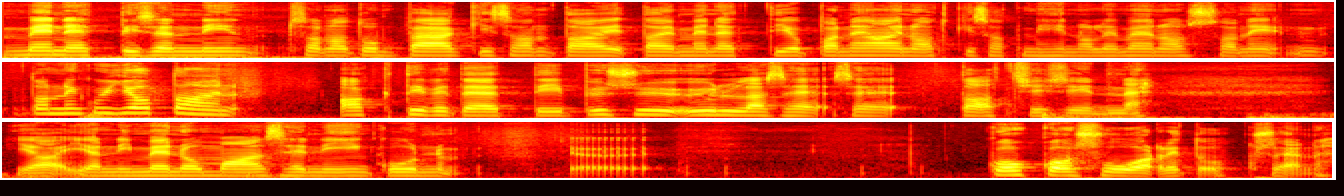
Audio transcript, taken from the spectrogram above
menetti sen niin sanotun pääkisan tai, tai menetti jopa ne ainoat kisat, mihin oli menossa, niin on niin kuin jotain aktiviteettia, pysyy yllä se, se touchi sinne. Ja, ja nimenomaan se niin kuin, koko suorituksen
